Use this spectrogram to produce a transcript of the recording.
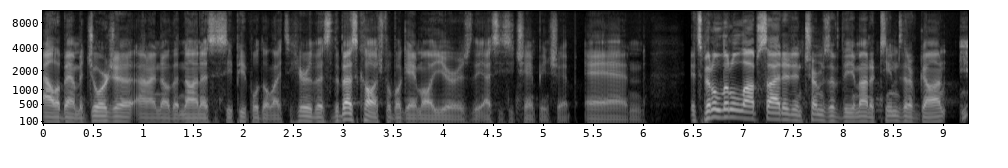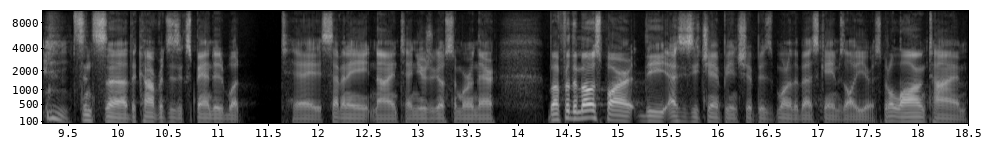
Alabama, Georgia. And I know that non-SEC people don't like to hear this. The best college football game all year is the SEC championship, and it's been a little lopsided in terms of the amount of teams that have gone since uh, the conference has expanded. What t- seven, eight, nine, ten years ago, somewhere in there. But for the most part, the SEC championship is one of the best games all year. It's been a long time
